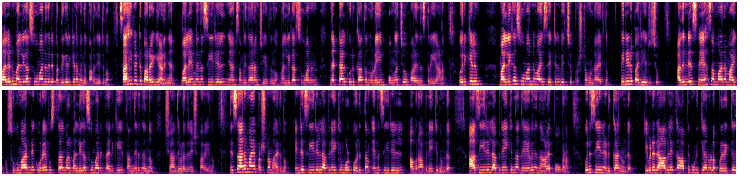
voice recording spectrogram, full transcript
പലരും മല്ലിക സുകുമാരനെതിരെ പ്രതികരിക്കണമെന്ന് പറഞ്ഞിരുന്നു. സഹികെട്ട് പറയുകയാണ് ഞാൻ വലയം എന്ന സീരിയൽ ഞാൻ സംവിധാനം ചെയ്തിരുന്നു. മല്ലിക സുമാനൻ നെട്ടാൽ കുരുക്കാത്ത നുണയും പൊങ്ങച്ചവും പറയുന്ന സ്ത്രീയാണ്. ഒരിക്കലും മല്ലിക സുകുമാരനുമായി സെറ്റിൽ വെച്ച് പ്രശ്നമുണ്ടായിരുന്നു. പിന്നീട് പരിഹരിച്ചു. അതിന്റെ സ്നേഹ സമ്മാനമായി സുകുമാരന്റെ കുറേ പുസ്തകങ്ങൾ മല്ലിക സുകുമാരൻ തനിക്ക് തന്നിരുന്നെന്നും ശാന്തിവിള ദിനേശ് പറയുന്നു. നിസ്സാരമായ പ്രശ്നമായിരുന്നു. എന്റെ സീരിയലിൽ അഭിനയിക്കുമ്പോൾ പൊരുത്തം എന്ന സീരിയലിൽ അവർ അഭിനയിക്കുന്നുണ്ട്. ആ സീരിയലിൽ അഭിനയിക്കുന്ന ദേവന് നാളെ പോകണം. ഒരു സീൻ എടുക്കാനുണ്ട്. ഇവിടെ രാവിലെ കാപ്പി കുടിക്കാനുള്ള പ്രൊജക്ട്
